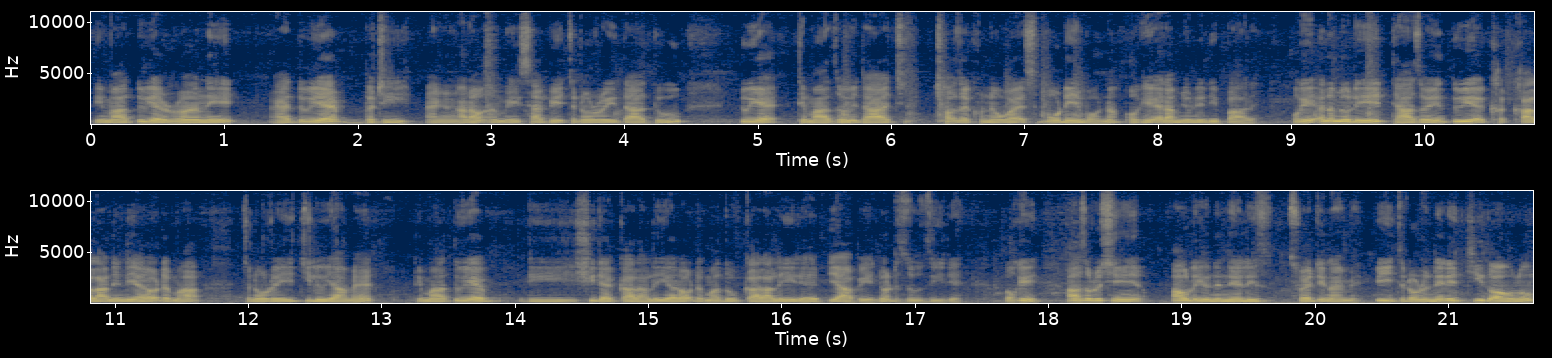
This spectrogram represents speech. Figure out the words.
ဒီမှာသူ့ရဲ့ run တွေအဲသူ့ရဲ့ battery အဲ9000 mAh စပြီးကျွန်တော်တို့ဒါသူသူ့ရဲ့ဒီမှာဆိုရင်ဒါ69 watt sporting ပေါ့နော်โอเคအဲ့လိုမျိုးလေးတွေပါတယ်โอเคအဲ့လိုမျိုးလေးဒါဆိုရင်သူ့ရဲ့ color အနေနဲ့ကတော့ဒီမှာကျွန်တော်တို့ကြည့်လို့ရမယ် ဒီမှာသူ့ရဲ့ဒီရှိတဲ့ color လေးကတော့ဒီမှာသူ color လေးတွေပြပေးเนาะတစူးစီတယ်โอเคအဲ့ဆိုလို့ရှိရင်အောက်လေးကိုနည်းနည်းလေးဆွဲတင်လိုက်မယ်ပြီးရင်ကျွန်တော်တို့နည်းနည်းလေးကြီးသွားအောင်လို့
